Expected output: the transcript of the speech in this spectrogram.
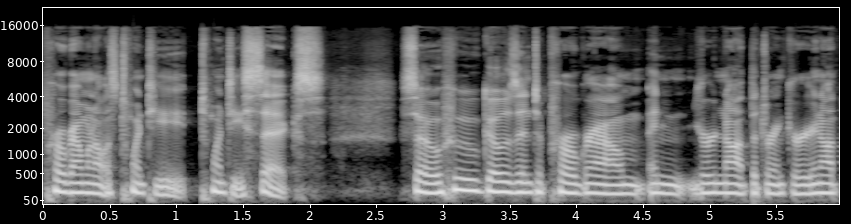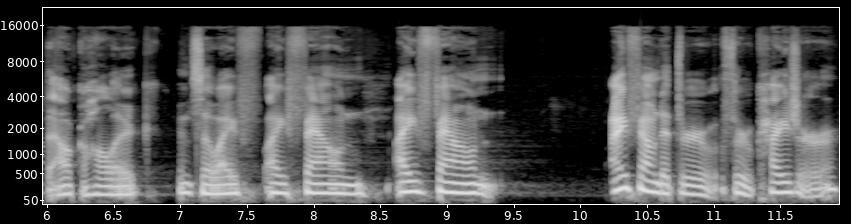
program when I was 20, 26. So who goes into program and you're not the drinker, you're not the alcoholic. And so I, I found, I found, I found it through, through Kaiser.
